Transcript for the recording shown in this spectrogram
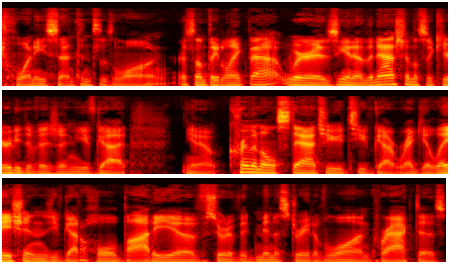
20 sentences long or something like that. Whereas, you know, the National Security Division, you've got, you know, criminal statutes, you've got regulations, you've got a whole body of sort of administrative law and practice.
